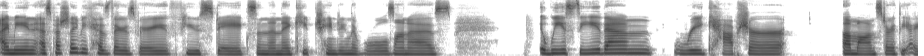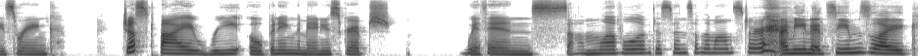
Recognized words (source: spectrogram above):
I mean, especially because there's very few stakes and then they keep changing the rules on us. We see them recapture a monster at the ice rink just by reopening the manuscript within some level of distance of the monster. I mean, it seems like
